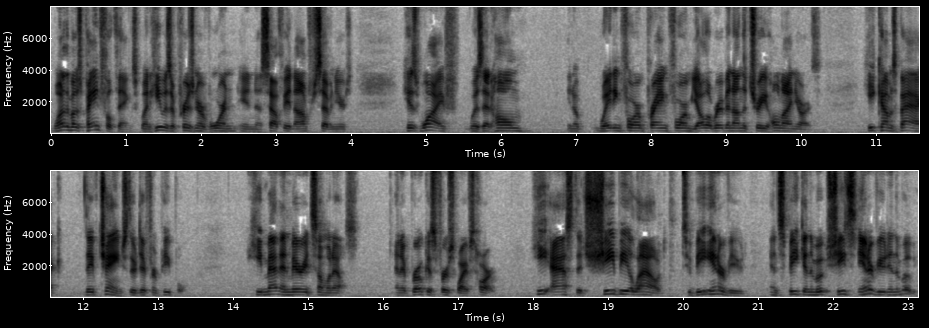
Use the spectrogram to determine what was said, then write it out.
one of the most painful things, when he was a prisoner of war in, in uh, South Vietnam for seven years, his wife was at home, you know, waiting for him, praying for him, yellow ribbon on the tree, whole nine yards. He comes back, they've changed, they're different people. He met and married someone else, and it broke his first wife's heart. He asked that she be allowed to be interviewed and speak in the movie. She's interviewed in the movie.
